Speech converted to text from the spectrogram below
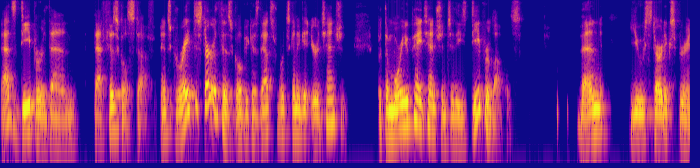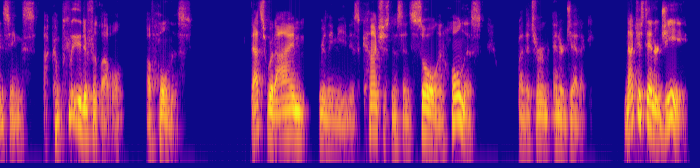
That's deeper than that physical stuff. And it's great to start with physical because that's what's going to get your attention. But the more you pay attention to these deeper levels, then you start experiencing a completely different level of wholeness. That's what I'm really mean is consciousness and soul and wholeness by the term energetic. Not just energy,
